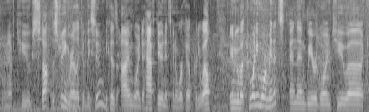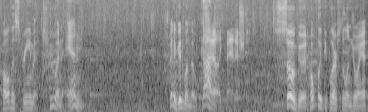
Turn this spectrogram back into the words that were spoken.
I'm going to have to stop the stream relatively soon because I'm going to have to, and it's going to work out pretty well. We're going to go about 20 more minutes, and then we are going to uh, call the stream to an end. It's been a good one, though. God, I like Banished. So good. Hopefully people are still enjoying it.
